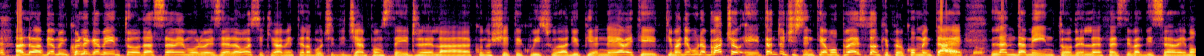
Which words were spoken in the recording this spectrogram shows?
Allora, abbiamo in collegamento da Sanremo Luisa Rossi, chiaramente la voce di Jump on Stage la conoscete qui su Radio PNR, ti, ti mandiamo un abbraccio e tanto ci sentiamo presto anche per commentare certo. l'andamento del Festival di Sanremo.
